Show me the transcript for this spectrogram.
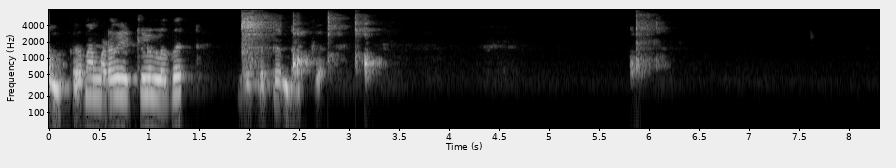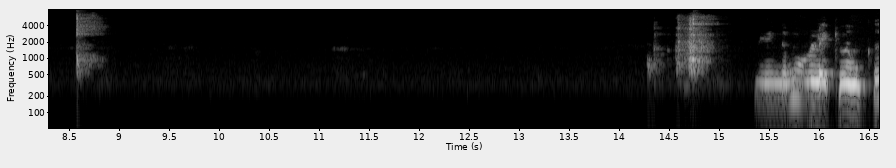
നമുക്ക് നമ്മുടെ വീട്ടിലുള്ളത് എടുത്തിട്ട് ഉണ്ടാക്കുക. ഇതിന്റെ മുകളിലേക്ക് നമുക്ക്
